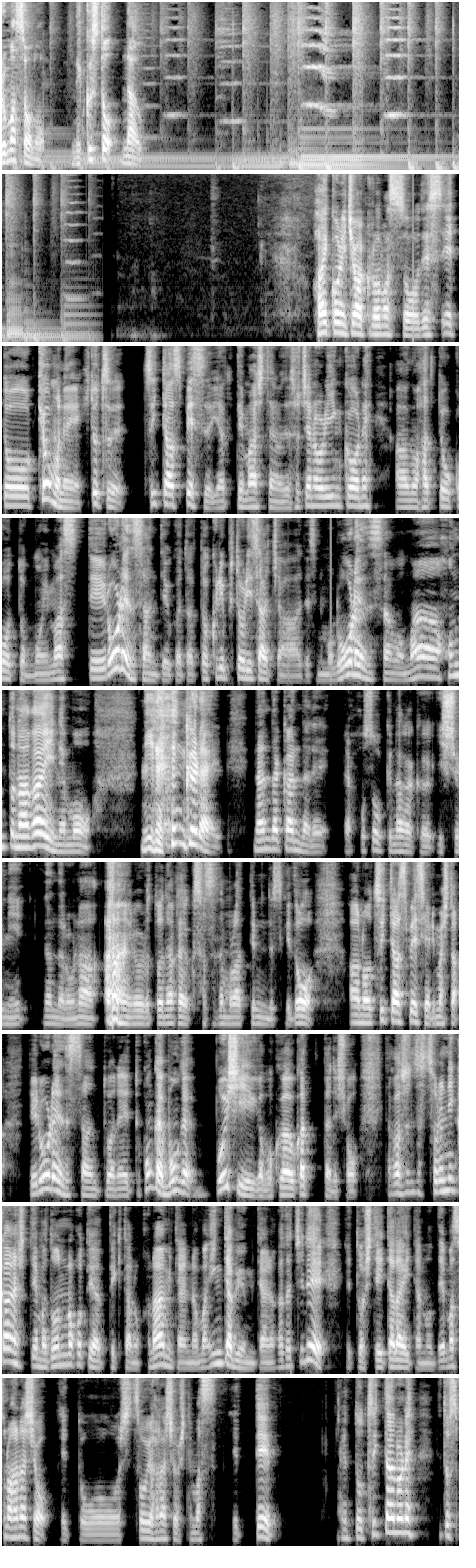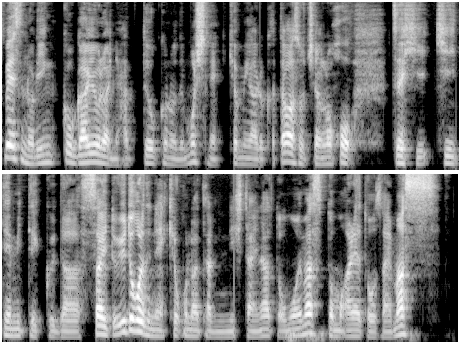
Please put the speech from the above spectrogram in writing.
クロマスオの NEXT NOW はい、こんにちは。クロマスオです。えっと、今日もね、一つツイッタースペースやってましたので、そちらのリンクをね、あの貼っておこうと思います。で、ローレンさんという方とクリプトリサーチャーですね。もうローレンさんはまあ、ほんと長いね、もう2年ぐらい、なんだかんだで、細く長く一緒に、なんだろうな、いろいろと仲良くさせてもらってるんですけど、あの、ツイッタースペースやりました。で、ローレンスさんとはね、えっと、今回、ボ Voicy が僕が受かったでしょ？だからそ、それに関して、まあ、どんなことやってきたのかな、みたいな、まあ、インタビューみたいな形で、えっと、していただいたので、まあ、その話を、えっと、そういう話をしてます。で、えっと、ツイッターのね、えっと、スペースのリンクを概要欄に貼っておくので、もしね、興味がある方はそちらの方、ぜひ聞いてみてください。というところでね、今日この辺りにしたいなと思います。どうもありがとうございます。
